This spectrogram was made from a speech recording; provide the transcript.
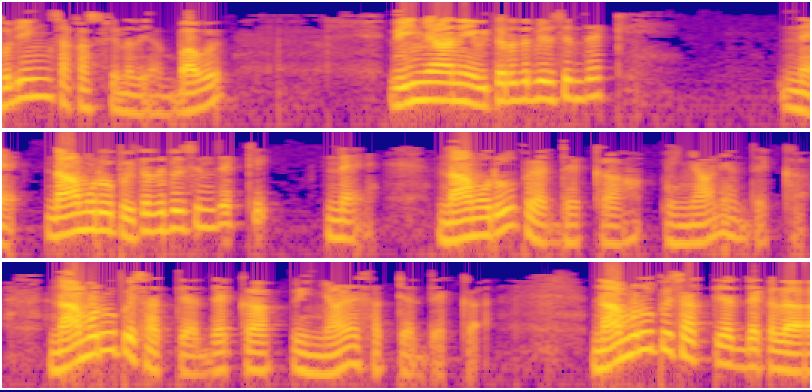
තුලින් සකස් වෙන දෙයක් බව. විඥානයේ විතරද පිළිසින් දැක්කේ? නෑ. නාම රූප විතරද පිළිසින් දැක්කේ? නෑ. නාම රූපයක් දැක්කා විඥානයක් දැක්කා. නාම රූපේ සත්‍යයක් දැක්කා විඥානයේ සත්‍යයක් දැක්කා. නාම රූපේ සත්‍යයක් දැකලා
